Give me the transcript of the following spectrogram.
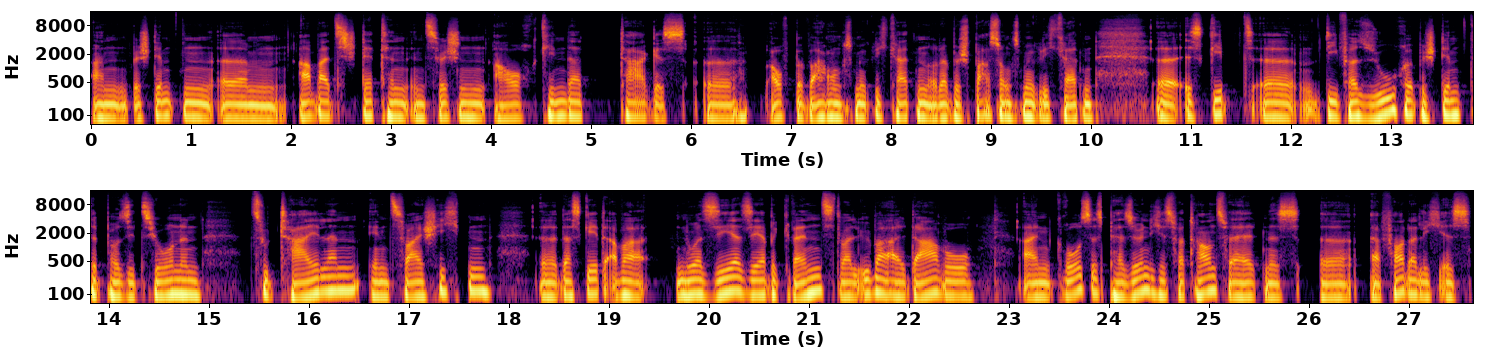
an bestimmten ähm, Arbeitsstätten inzwischen auch Kindertagesaufbewahrungsmöglichkeiten äh, oder Bespaßungsmöglichkeiten. Äh, es gibt äh, die Versuche, bestimmte Positionen zu teilen in zwei Schichten. Äh, das geht aber nur sehr, sehr begrenzt, weil überall da, wo ein großes persönliches Vertrauensverhältnis äh, erforderlich ist,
